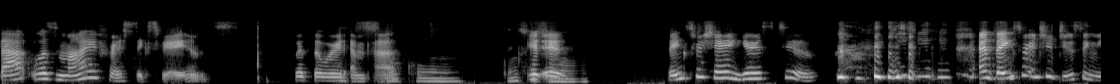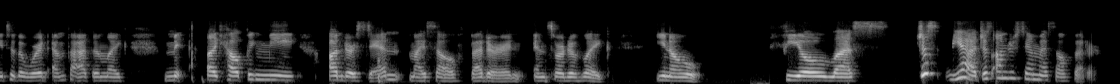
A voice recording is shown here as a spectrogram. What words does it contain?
that was my first experience with the word That's empath so cool thanks for it sharing. Is. Thanks for sharing yours too. and thanks for introducing me to the word empath and like like helping me understand myself better and and sort of like, you know, feel less just yeah, just understand myself better.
